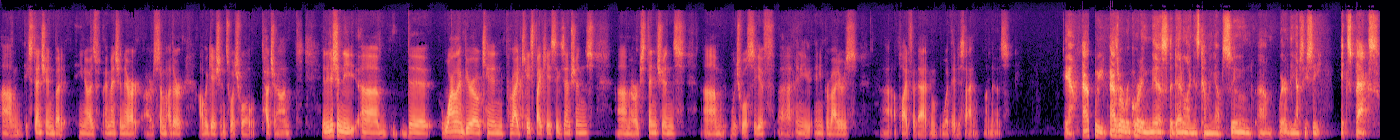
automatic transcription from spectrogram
um, extension, but you know, as I mentioned, there are, are, some other obligations which we'll touch on. In addition, the um, the Wireline Bureau can provide case by case exemptions um, or extensions, um, which we'll see if uh, any any providers uh, applied for that and what they decide on those. Yeah, as we as we're recording this, the deadline is coming up soon, um, where the FCC expects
